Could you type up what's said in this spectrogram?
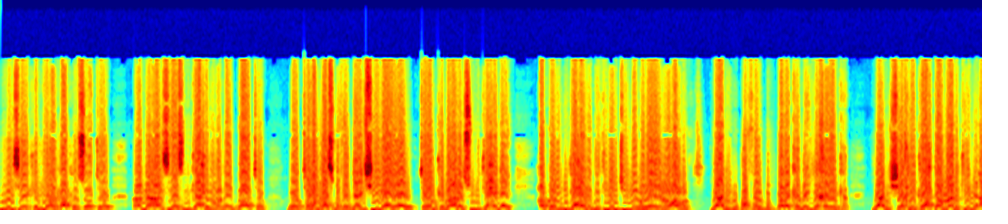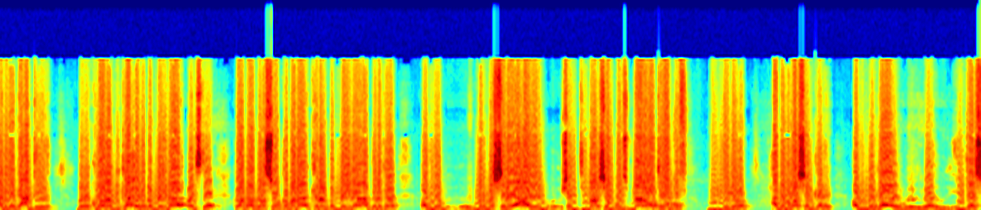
inay sheekadii halkaa ka socoto ana aan sidaas nikaaxii uga qayb qaato oo tobankaas qof hadda aan sheegayaayo tobankaba ana isu nikaaxinayo habka u nikaaxina dadkii nala jooga ogaadeen yani qof walba barakada iyo khayrka yani sheekhyo kale xataa maana keenin aniga gacanteyda marka kuwaanaan nikaaxooda dhammaynaa kuwaanka haddana soo qabanaa kanaan dhammaynaa haddana kan adiga marna shanay ahaayeen shantii macna shan qoys bimacnaa waa toban qof wiil iyo gabar xaggana waa shan kale adi markaa intaas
